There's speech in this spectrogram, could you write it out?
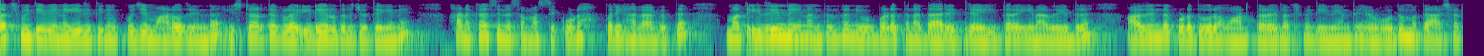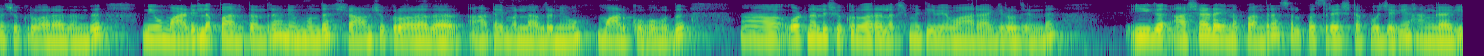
ಲಕ್ಷ್ಮೀ ದೇವಿಯನ್ನು ಈ ರೀತಿ ನೀವು ಪೂಜೆ ಮಾಡೋದ್ರಿಂದ ಇಷ್ಟಾರ್ಥಗಳ ಈಡೇರೋದ್ರ ಜೊತೆಗೇ ಹಣಕಾಸಿನ ಸಮಸ್ಯೆ ಕೂಡ ಪರಿಹಾರ ಆಗುತ್ತೆ. ಮತ್ತು ಇದರಿಂದ ಏನಂತಂದ್ರೆ ನೀವು ಬಡತನ, ದಾರಿದ್ರ್ಯ ಈ ಥರ ಏನಾದರೂ ಇದ್ದರೆ ಅದರಿಂದ ಕೂಡ ದೂರ ಮಾಡ್ತಾಳೆ ಲಕ್ಷ್ಮೀ ದೇವಿ ಅಂತ ಹೇಳ್ಬೋದು. ಮತ್ತು ಆಷಾಢ ಶುಕ್ರವಾರದಂದು ನೀವು ಮಾಡಿಲ್ಲಪ್ಪ ಅಂತಂದ್ರೆ ನಿಮ್ಮ ಮುಂದೆ ಶ್ರಾವಣ ಶುಕ್ರವಾರದ ಆ ಟೈಮಲ್ಲಾದರೂ ನೀವು ಮಾಡ್ಕೋಬಹುದು. ಒಟ್ಟಿನಲ್ಲಿ ಶುಕ್ರವಾರ ಲಕ್ಷ್ಮೀ ದೇವಿಯ ವಾರ ಆಗಿರೋದ್ರಿಂದ ಈಗ ಆಷಾಢ ಏನಪ್ಪ ಅಂದ್ರೆ ಸ್ವಲ್ಪ ಶ್ರೇಷ್ಠ ಪೂಜೆಗೆ ಹಾಗಾಗಿ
